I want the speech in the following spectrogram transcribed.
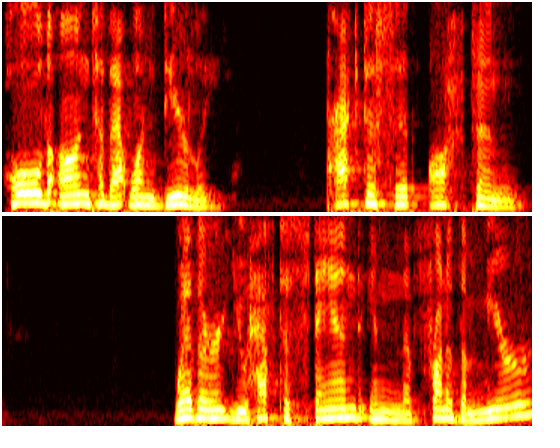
Hold on to that one dearly. Practice it often. Whether you have to stand in the front of the mirror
